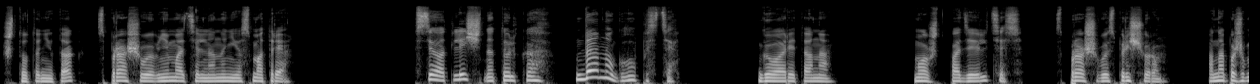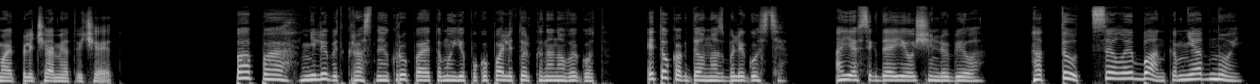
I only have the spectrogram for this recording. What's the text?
«Что-то не так?» — спрашиваю, внимательно на нее смотря. «Все отлично, только... Да ну, глупости», — говорит она. «Может, поделитесь?» — спрашиваю с прищуром. Она пожимает плечами и отвечает. «Папа не любит красную икру, поэтому ее покупали только на Новый год. И то, когда у нас были гости. А я всегда ее очень любила. А тут целая банка, мне одной.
